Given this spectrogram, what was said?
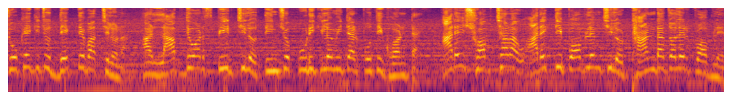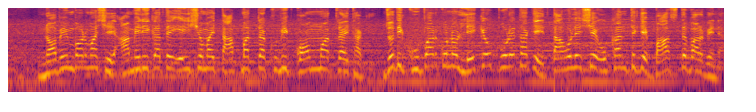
চোখে কিছু দেখতে পাচ্ছিল না। আর লাভ দেওয়ার স্পিড ছিল তিনশো কুড়ি কিলোমিটার প্রতি ঘন্টায়। আর এই সব ছাড়াও আরেকটি প্রবলেম ছিল ঠান্ডা জলের প্রবলেম নভেম্বর মাসে আমেরিকাতে এই সময় তাপমাত্রা খুবই কম মাত্রায় থাকে। যদি কুপার কোনো লেকেও পড়ে থাকে, তাহলে সে ওখান থেকে বাঁচতে পারবে না।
